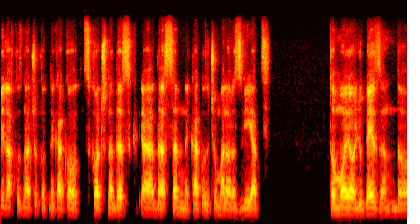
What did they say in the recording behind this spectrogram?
bi lahko značil kot nekako skočna deska, da sem nekako začel malo razvijati to mojo ljubezen do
